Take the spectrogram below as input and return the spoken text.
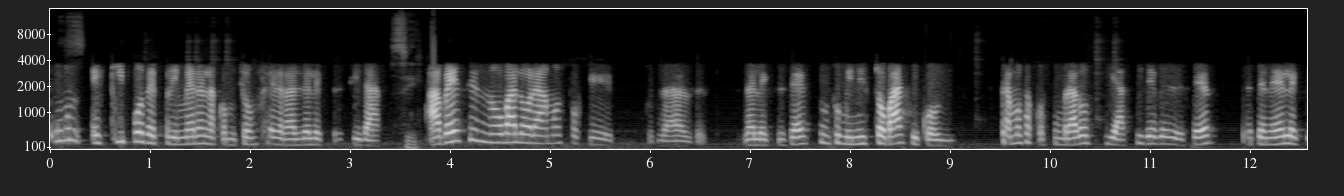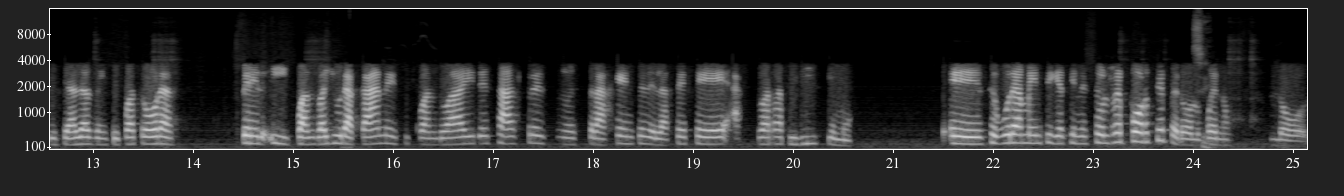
un equipo de primera en la Comisión Federal de Electricidad. A veces no valoramos porque pues, la, la electricidad es un suministro básico y estamos acostumbrados y así debe de ser, de tener electricidad las 24 horas. Pero, y cuando hay huracanes y cuando hay desastres, nuestra gente de la CFE actúa rapidísimo. Eh, seguramente ya tienes todo el reporte, pero bueno, lo,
